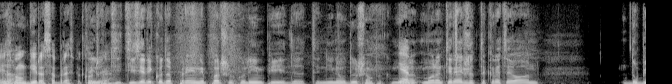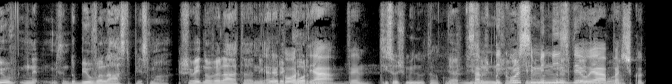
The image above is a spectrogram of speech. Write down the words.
Jaz bom Girosa brez Ti, pekočka. ti, ti si rekel, da prej ne prišel k Olimpiji, da te ni navdušen, ampak Ja. moram, moram ti reči, da takrat je on dobil, ne, mislim, dobil v last pismo. Še vedno velja ta njegov rekord. Rekord, ne. ja, vem. Tisoč minut. ali koliko Ja, tisoč- Sam še nikoli nekaj se mi ni brez zdel, ja, pač kot,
